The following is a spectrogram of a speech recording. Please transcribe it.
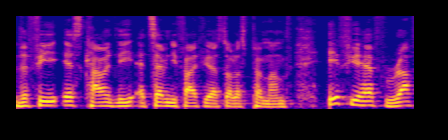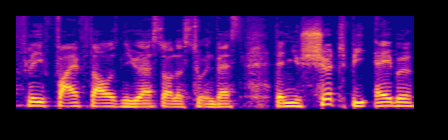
The fee is currently at 75 US dollars per month. If you have roughly 5,000 US dollars to invest, then you should be able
